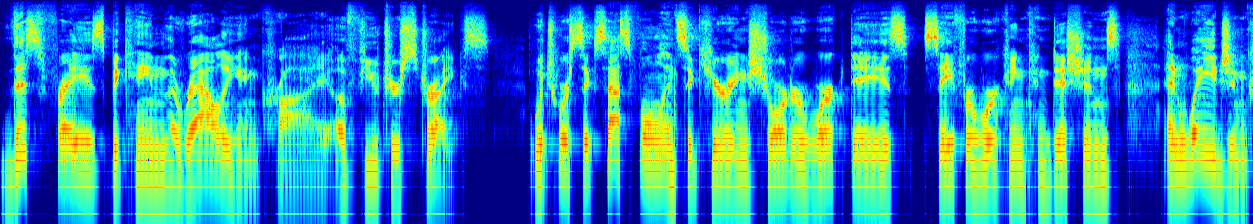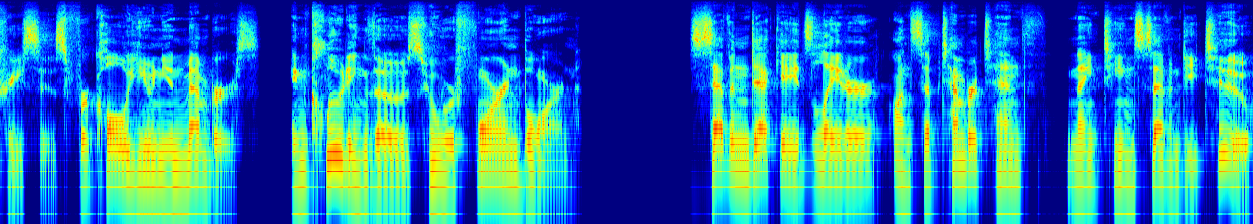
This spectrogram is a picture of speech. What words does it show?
This phrase became the rallying cry of future strikes, which were successful in securing shorter workdays, safer working conditions, and wage increases for coal union members, including those who were foreign born. Seven decades later, on September 10, 1972,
